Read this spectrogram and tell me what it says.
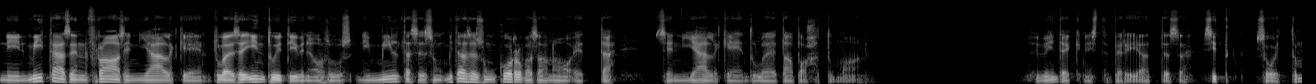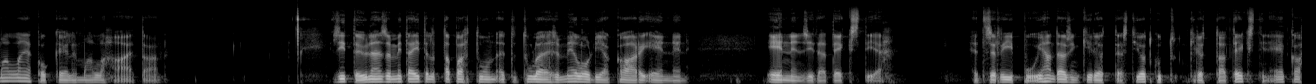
niin mitä sen fraasin jälkeen, tulee se intuitiivinen osuus, niin miltä se sun, mitä se sun korva sanoo, että sen jälkeen tulee tapahtumaan? Hyvin teknistä periaatteessa. Sitten soittamalla ja kokeilemalla haetaan. Sitten yleensä mitä itselle tapahtuu, että tulee se melodiakaari ennen, ennen sitä tekstiä. Että se riippuu ihan täysin kirjoittajasta. Jotkut kirjoittaa tekstin eka,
